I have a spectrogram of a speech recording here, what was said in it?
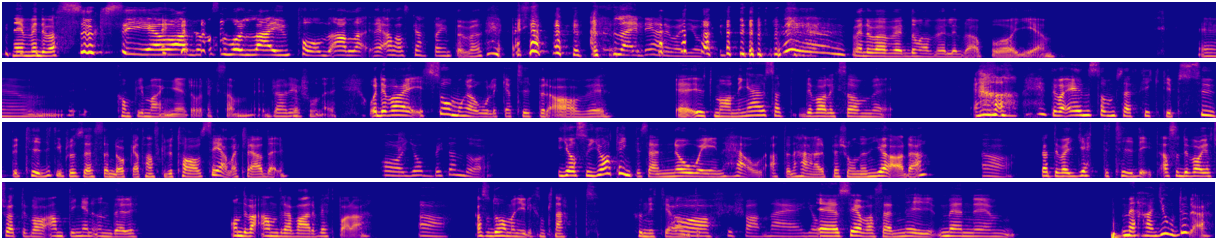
Nej men det var succé, man. det var som vår livepodd. Alla, nej, alla skrattar inte men. Nej, det hade varit jobbigt. men det var, de var väldigt bra på att ge ehm, komplimanger och liksom bra reaktioner. Och det var så många olika typer av eh, utmaningar så att det var liksom det var en som så fick typ supertidigt i processen dock att han skulle ta av sig alla kläder. Åh, jobbigt ändå. Ja, så jag tänkte så här, no way in hell att den här personen gör det. Ja. För att det var jättetidigt. Alltså det var, jag tror att det var antingen under, om det var andra varvet bara. Ja. Alltså då har man ju liksom knappt hunnit göra någonting. Åh, fy fan. Nej, jobbigt. Eh, så jag var så här, nej, men, ehm, men han gjorde det.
